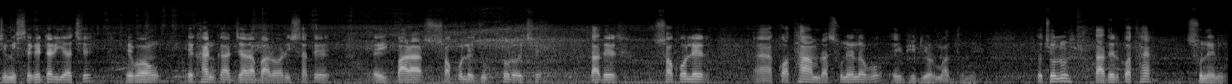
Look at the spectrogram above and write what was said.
যিনি সেক্রেটারি আছে এবং এখানকার যারা বারোয়ারির সাথে এই পাড়ার সকলে যুক্ত রয়েছে, তাদের সকলের কথা আমরা শুনে নেব এই ভিডিওর মাধ্যমে। তো চলুন তাদের কথা শুনে নিই।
